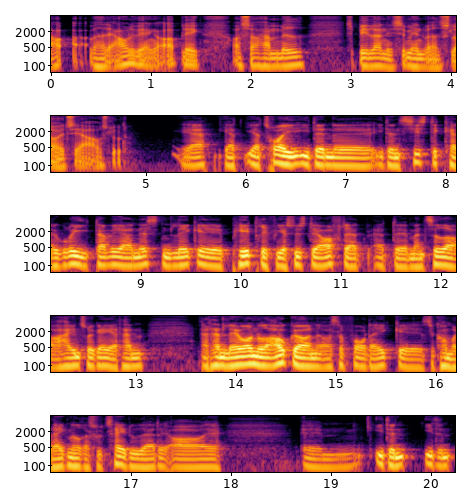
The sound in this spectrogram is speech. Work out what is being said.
af, hvad det, afleveringer og oplæg, og så har med spillerne simpelthen været sløje til at afslutte. Ja, jeg, jeg tror i, i, den, øh, i den sidste kategori, der vil jeg næsten lægge Pedri, for jeg synes det er ofte, at, at øh, man sidder og har indtryk af, at han, at han laver noget afgørende, og så, får der ikke, øh, så kommer der ikke noget resultat ud af det. Og øh, øh, i, den, i den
